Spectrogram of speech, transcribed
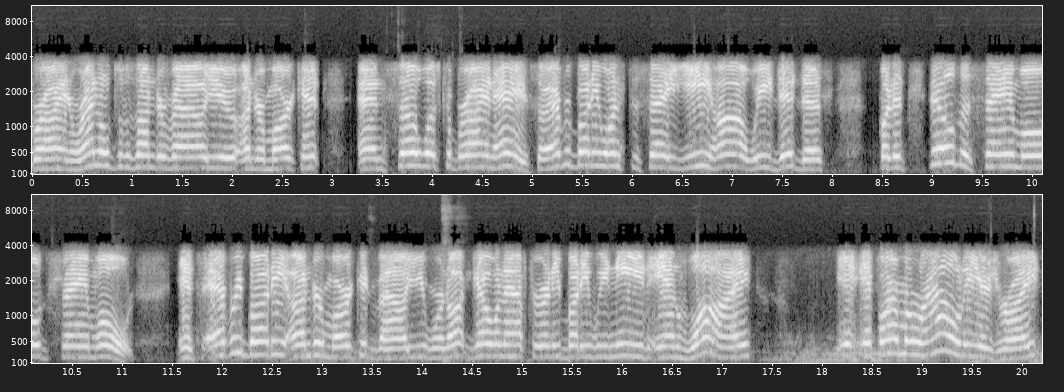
Bryan Reynolds was undervalue, under market, and so was Brian Hayes. So everybody wants to say, "Yeehaw, we did this," but it's still the same old, same old. It's everybody under market value. We're not going after anybody we need. And why? If our morality is right,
